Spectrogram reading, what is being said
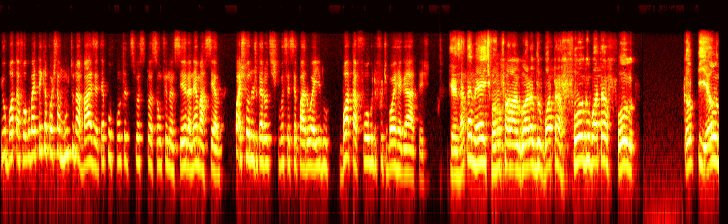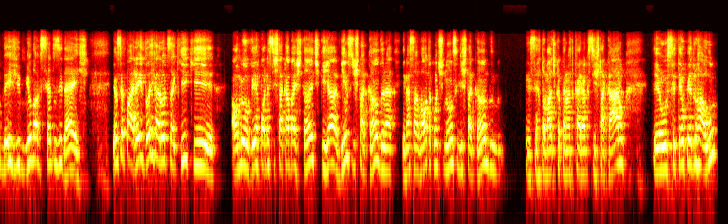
E o Botafogo vai ter que apostar muito na base, até por conta de sua situação financeira, né, Marcelo? Quais foram os garotos que você separou aí do Botafogo de Futebol e Regatas? Exatamente, vamos falar agora do Botafogo, Botafogo, campeão desde 1910. Eu separei dois garotos aqui que, ao meu ver, podem se destacar bastante, que já vinham se destacando, né? E nessa volta continuam se destacando. Em ser tomado de campeonato carioca se destacaram. Eu citei o Pedro Raul,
